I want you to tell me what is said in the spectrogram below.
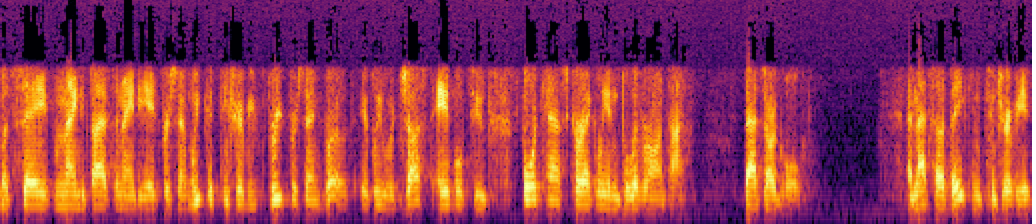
let's say, from 95 to 98 percent. We could contribute 3 percent growth if we were just able to forecast correctly and deliver on time. That's our goal. And that's how they can contribute.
